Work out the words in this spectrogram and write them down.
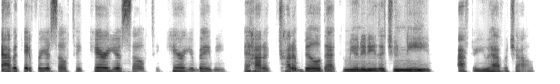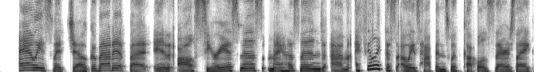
advocate for yourself, take care of yourself, take care of your baby, and how to try to build that community that you need after you have a child. I always would joke about it, but in all seriousness, my husband, um, I feel like this always happens with couples. There's like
